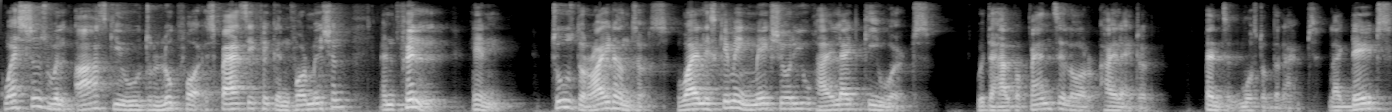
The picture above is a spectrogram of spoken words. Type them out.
Questions will ask you to look for specific information and fill in. Choose the right answers. While skimming make sure you highlight keywords with the help of pencil or highlighter pencil most of the times. Like dates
